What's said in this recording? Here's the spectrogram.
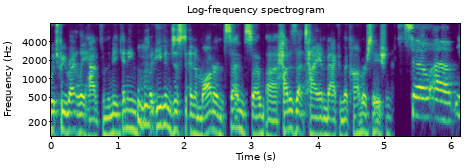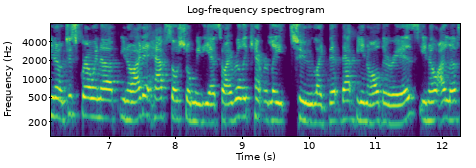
which we rightly had from the beginning. Mm-hmm. But even just in a modern sense, uh, how does that tie in back in the conversation? So, uh, you know, just growing up, you know, I didn't have so social media. So I really can't relate to like th- that being all there is. You know, I love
